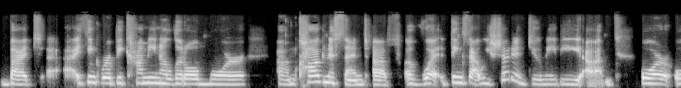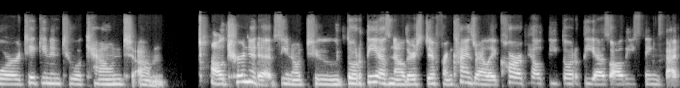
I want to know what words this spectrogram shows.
but i think we're becoming a little more um, cognizant of of what things that we shouldn't do maybe um, or or taking into account um, alternatives you know to tortillas now there's different kinds right like carb healthy tortillas all these things that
